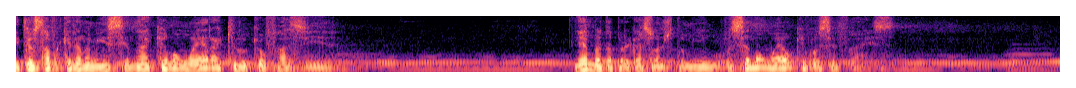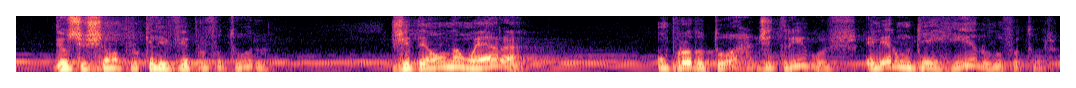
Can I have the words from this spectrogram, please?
E Deus estava querendo me ensinar que eu não era aquilo que eu fazia. Lembra da pregação de domingo? Você não é o que você faz. Deus te chama porque Ele vê para o futuro. Gideão não era um produtor de trigos, ele era um guerreiro no futuro.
